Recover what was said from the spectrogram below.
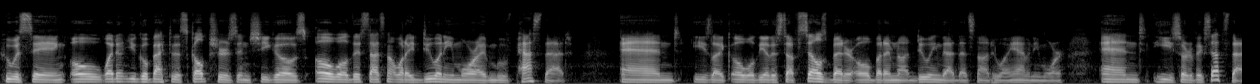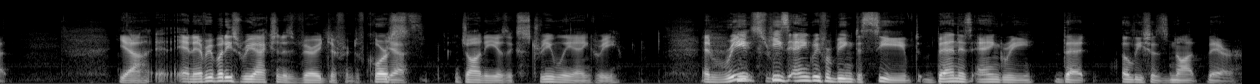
who was saying, "Oh, why don't you go back to the sculptures?" and she goes, "Oh, well, this that's not what I do anymore. I've moved past that." And he's like, "Oh, well, the other stuff sells better. Oh, but I'm not doing that. That's not who I am anymore." And he sort of accepts that. Yeah, and everybody's reaction is very different. Of course, Yes. Johnny is extremely angry, and He's, Reed's he's angry for being deceived. Ben is angry that Alicia's not there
